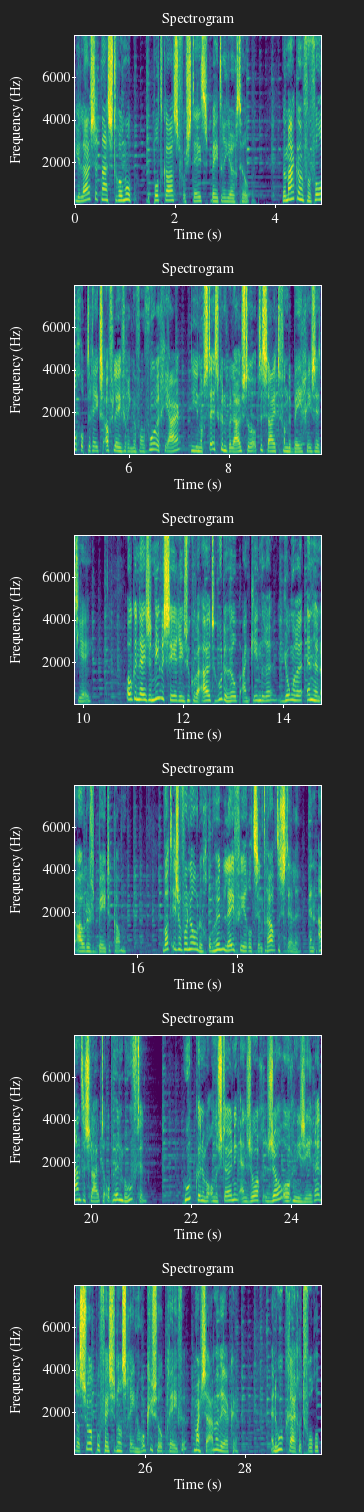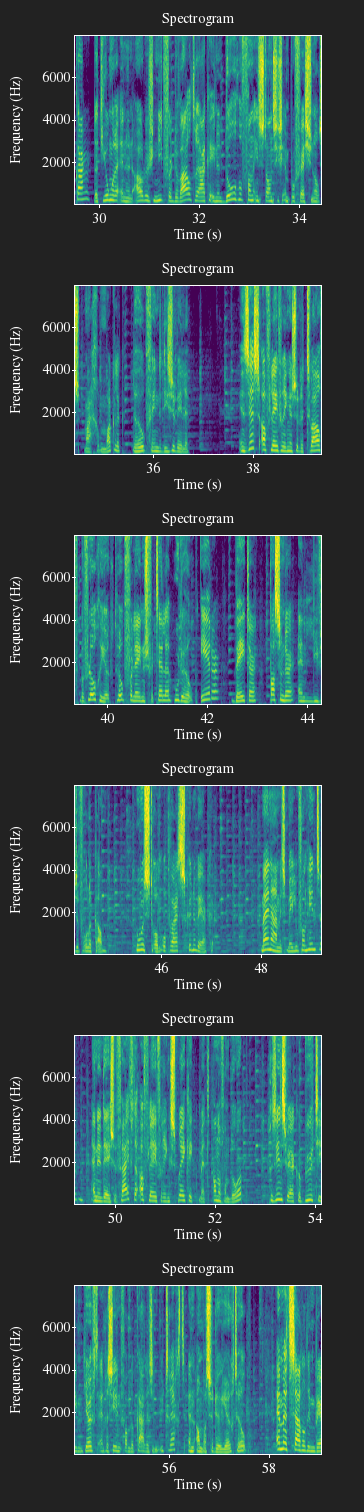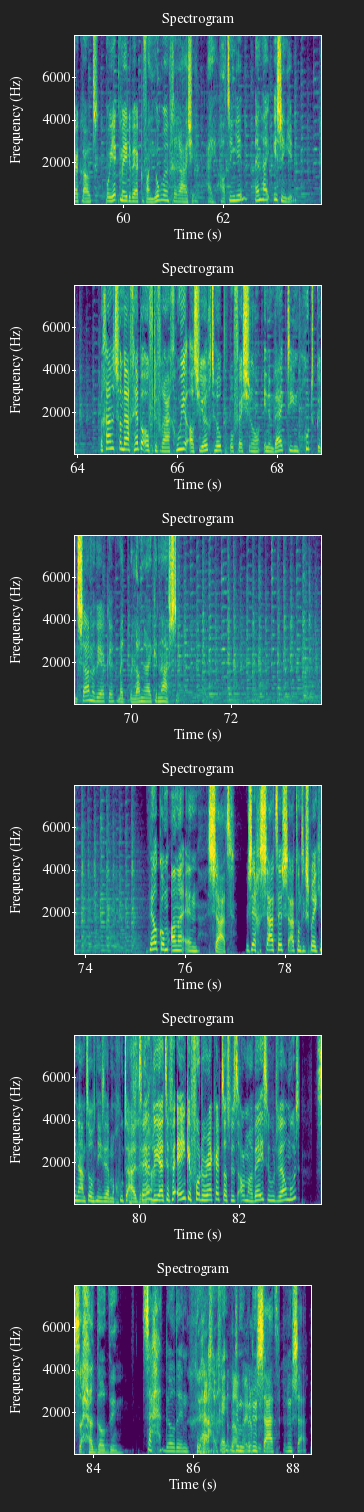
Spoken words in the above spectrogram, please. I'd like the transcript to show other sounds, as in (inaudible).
Je luistert naar Stroomop, de podcast voor steeds betere jeugdhulp. We maken een vervolg op de reeks afleveringen van vorig jaar, die je nog steeds kunt beluisteren op de site van de BGZJ. Ook in deze nieuwe serie zoeken we uit hoe de hulp aan kinderen, jongeren en hun ouders beter kan. Wat is er voor nodig om hun leefwereld centraal te stellen en aan te sluiten op hun behoeften? Hoe kunnen we ondersteuning en zorg zo organiseren dat zorgprofessionals geen hokjeshulp geven, maar samenwerken? En hoe krijgen we het voor elkaar dat jongeren en hun ouders niet verdwaald raken in een doolhof van instanties en professionals, maar gemakkelijk de hulp vinden die ze willen? In zes afleveringen zullen twaalf bevlogen jeugdhulpverleners vertellen hoe de hulp eerder, beter, passender en liefdevoller kan. Hoe we stroomopwaarts kunnen werken. Mijn naam is Melou van Hintem en in deze vijfde aflevering spreek ik met Anne van Dorp, gezinswerker buurteam Jeugd en Gezin van Lokalis in Utrecht en ambassadeur Jeugdhulp. En met Sadeldin Berkhout, projectmedewerker van Jongerengarage. Hij had een Jim en hij is een Jim. We gaan het vandaag hebben over de vraag hoe je als jeugdhulpprofessional in een wijkteam goed kunt samenwerken met belangrijke naasten. Welkom Anne en Saad. We zeggen Saad, hè? Saad, want ik spreek je naam toch niet helemaal goed uit. Hè? (laughs) Ja. Doe jij het even één keer voor de record, dat we het allemaal weten hoe het wel moet? Sahadaldin. Saadildin. (laughs) Ja, Ja, oké, we nou, doen, we doen. We doen Saad.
